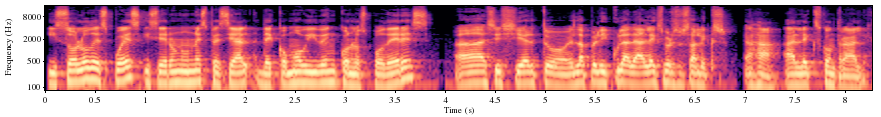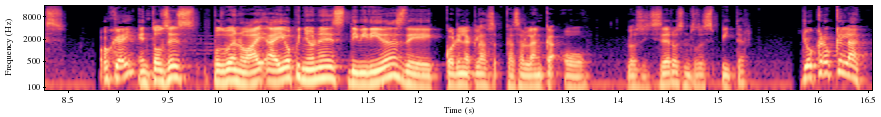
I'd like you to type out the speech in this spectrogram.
Y solo después hicieron un especial de cómo viven con los poderes. Ah, sí, cierto. Es la película de Alex versus Alex. Ajá, Alex contra Alex. Ok. Entonces, pues bueno, hay, hay opiniones divididas de Cory en la Casa Blanca o los hechiceros. Entonces, Peter. Yo creo que la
